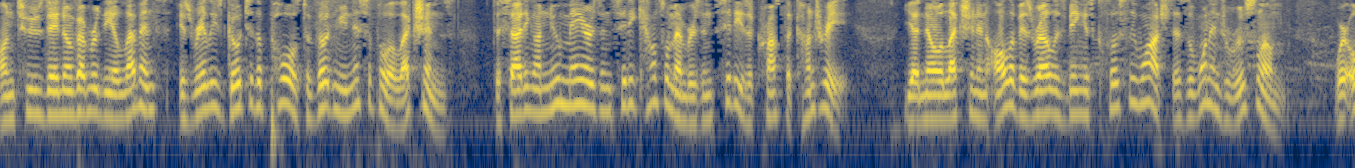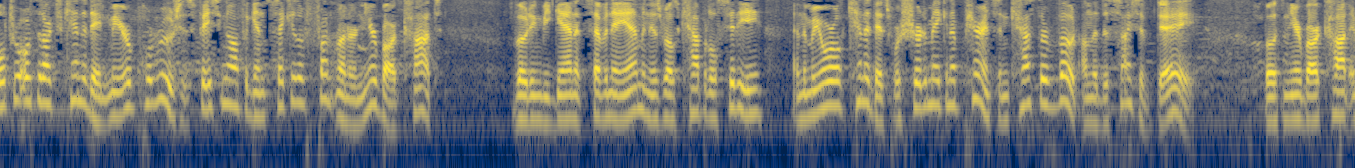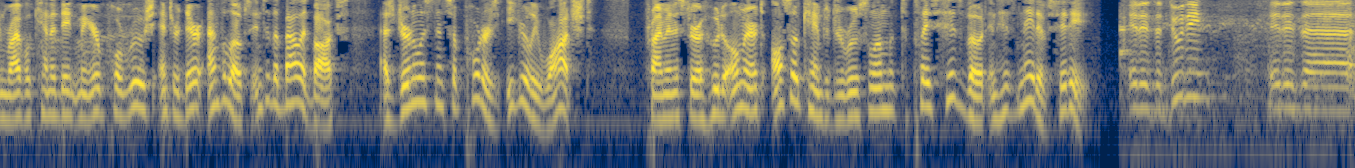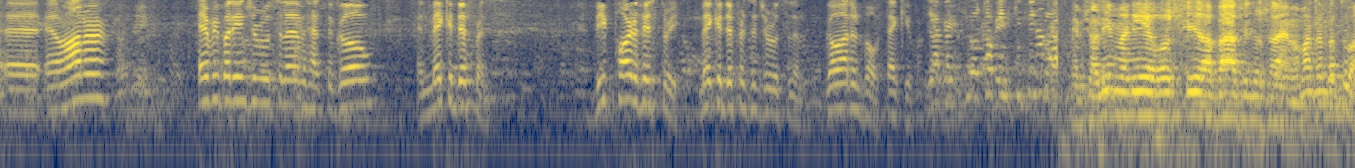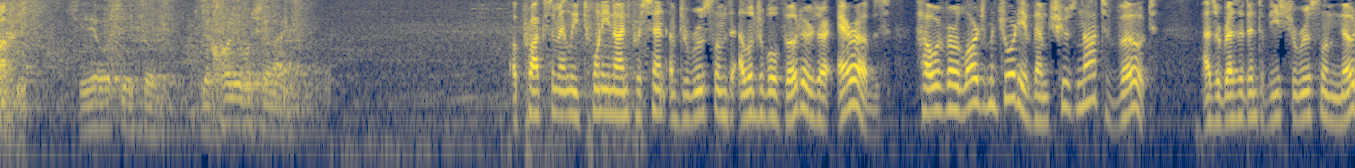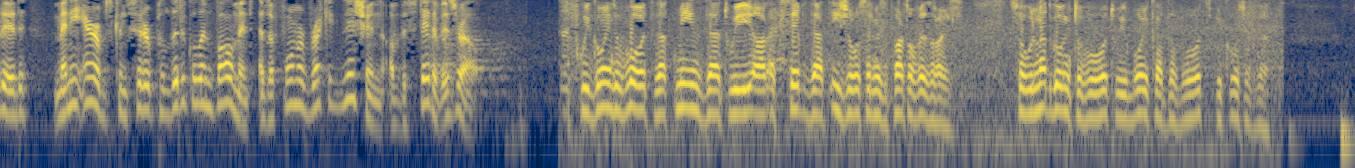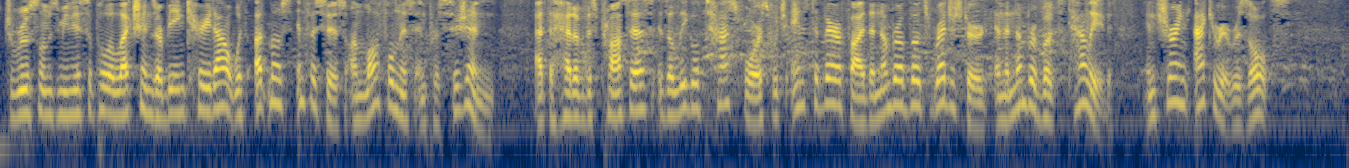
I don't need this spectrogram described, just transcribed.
On Tuesday, November the 11th, Israelis go to the polls to vote in municipal elections, deciding on new mayors and city council members in cities across the country. Yet no election in all of Israel is being as closely watched as the one in Jerusalem, where ultra-Orthodox candidate Meir Porush is facing off against secular frontrunner Nir Barkat. Voting began at 7 a.m. in Israel's capital city, and the mayoral candidates were sure to make an appearance and cast their vote on the decisive day. Both Nir Barkat and rival candidate Meir Porush entered their envelopes into the ballot box as journalists and supporters eagerly watched. Prime Minister Ehud Olmert also came to Jerusalem to place his vote in his native city. It is a duty, it is a, a, an honor. Everybody in Jerusalem has to go and make a difference. Be part of history. Make a difference in Jerusalem. Go out and vote. Thank you. הם שואלים אם אני אהיה ראש עיר הבא של ירושלים. אמרתם בטוח. שיהיה ראש עיר טוב, לכל ירושלים. Approximately 29% of Jerusalem's eligible voters are Arabs. However, a large majority of them choose not to vote. As a resident of East Jerusalem noted, many Arabs consider political involvement as a form of recognition of the State of Israel. If we're going to vote, that means that we are accept that East Jerusalem is a part of Israel. So we're not going to vote. We boycott the votes because of that. Jerusalem's municipal elections are being carried out with utmost emphasis on lawfulness and precision. At the head of this process is a legal task force which aims to verify the number of votes registered and the number of votes tallied, ensuring accurate results.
